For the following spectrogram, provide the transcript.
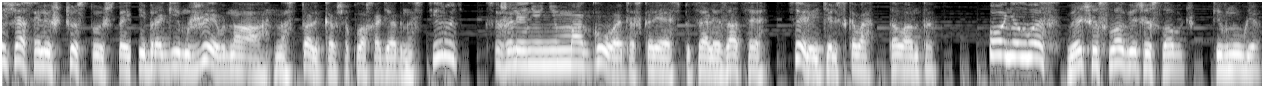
Сейчас я лишь чувствую, что Ибрагим жив, но настолько все плохо диагностировать, к сожалению, не могу. Это скорее специализация целительского таланта. «Понял вас, Вячеслав Вячеславович», – кивнул я.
